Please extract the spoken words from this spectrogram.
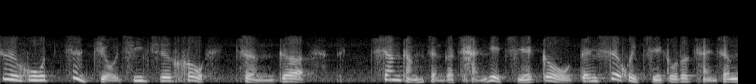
似乎自九七之后整个。香港整个产业结构跟社会结构都产生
